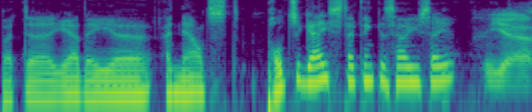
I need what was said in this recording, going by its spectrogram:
But uh, yeah, they uh, announced Poltchageist, I think is how you say it. Yeah,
